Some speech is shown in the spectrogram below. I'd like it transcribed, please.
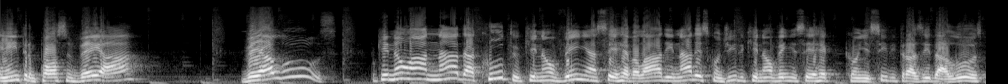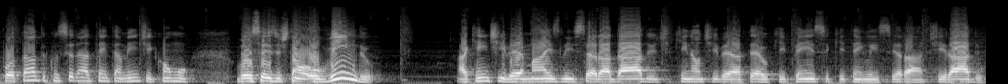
entram possam ver a, ver a luz. Porque não há nada oculto que não venha a ser revelado e nada escondido que não venha a ser reconhecido e trazido à luz. Portanto, considerem atentamente como vocês estão ouvindo. A quem tiver mais lhe será dado, e de quem não tiver até o que pensa que tem lhe será tirado.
